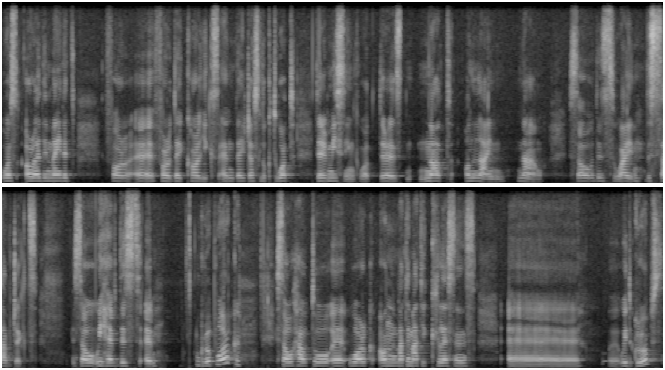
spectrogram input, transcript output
was already made it for uh, for their colleagues, and they just looked what they're missing, what there is not online now. So this is why the subjects. So we have this uh, group work so how to uh, work on mathematics lessons uh, uh, with groups.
